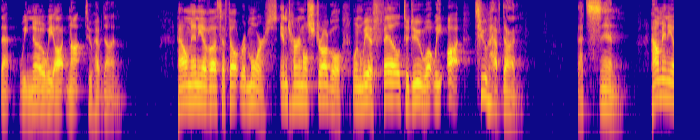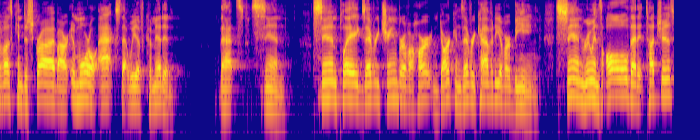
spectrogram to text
that we know we ought not to have done? How many of us have felt remorse, internal struggle when we have failed to do what we ought to have done? That's sin. How many of us can describe our immoral acts that we have committed? That's sin. Sin plagues every chamber of our heart and darkens every cavity of our being. Sin ruins all that it touches,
